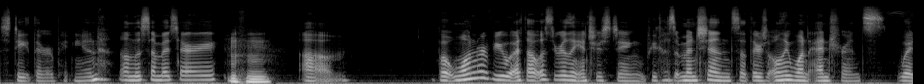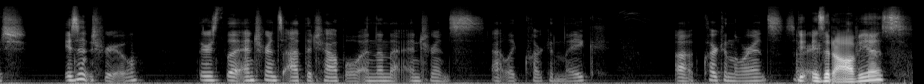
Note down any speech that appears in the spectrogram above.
state their opinion on the cemetery. mm-hmm. Um, but one review I thought was really interesting because it mentions that there's only one entrance, which isn't true. There's the entrance at the chapel and then the entrance at like Clark and Lake, uh, Clark and Lawrence. Sorry. Is it obvious?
